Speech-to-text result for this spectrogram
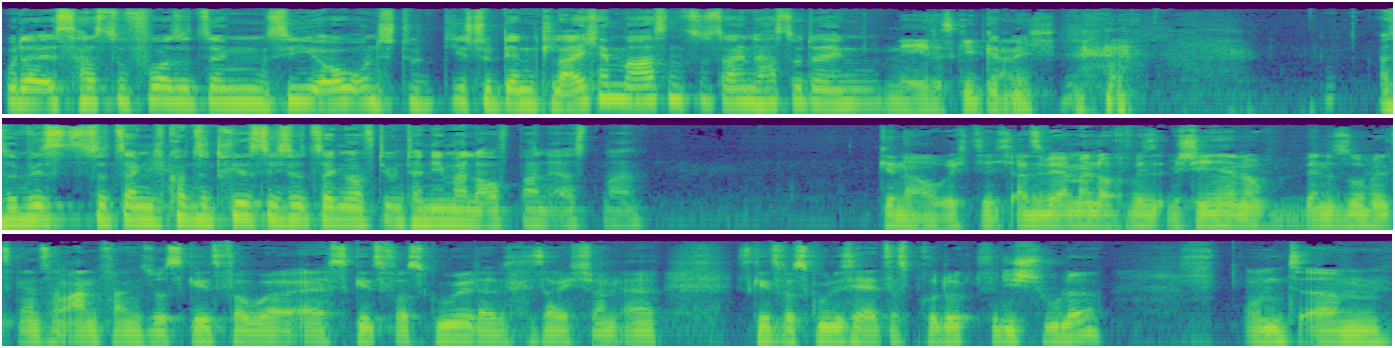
Oder ist, hast du vor, sozusagen CEO und Studi Student gleichermaßen zu sein? Hast du da Nee, das geht gar nicht. also du willst sozusagen, ich konzentrierst dich sozusagen auf die Unternehmerlaufbahn erstmal. Genau, richtig. Also wir haben ja noch, wir stehen ja noch, wenn du so willst, ganz am Anfang, so Skills for Work, äh, Skills for School, da sage ich schon, äh, Skills for School ist ja jetzt das Produkt für die Schule. Und ähm,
